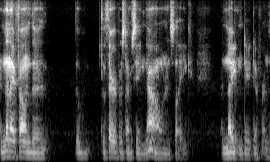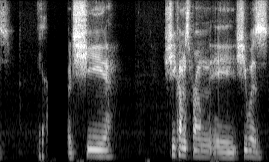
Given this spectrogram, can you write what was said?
and then i found the the the therapist i'm seeing now and it's like a night and day difference Yeah. but she she comes from a she was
